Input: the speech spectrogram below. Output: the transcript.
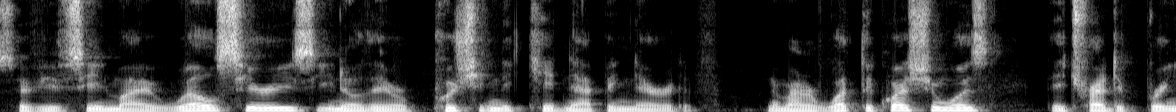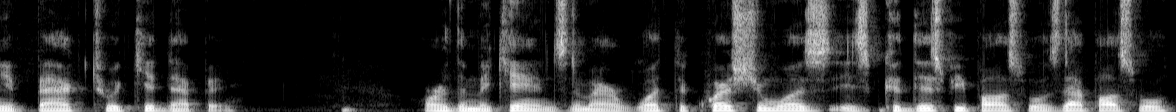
So if you've seen my Well series, you know they were pushing the kidnapping narrative. No matter what the question was, they tried to bring it back to a kidnapping. Or the McCanns, no matter what the question was, is could this be possible? Is that possible?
